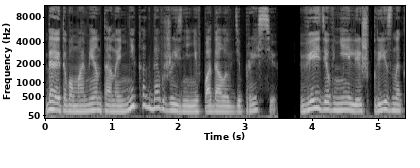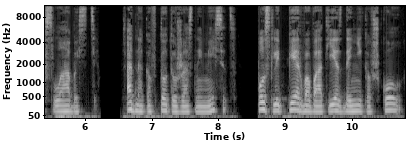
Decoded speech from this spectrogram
до этого момента она никогда в жизни не впадала в депрессию, видя в ней лишь признак слабости. Однако в тот ужасный месяц, после первого отъезда Ника в школу,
